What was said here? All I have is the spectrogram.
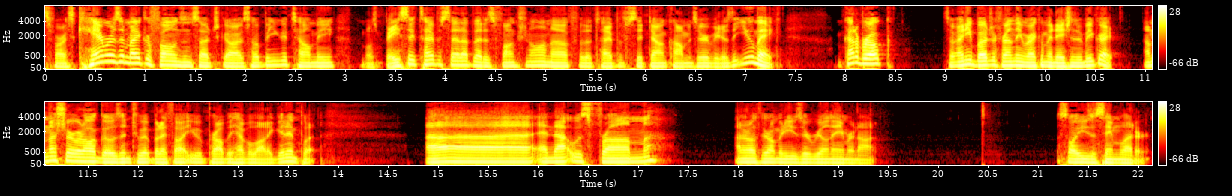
As far as cameras and microphones and such go, I was hoping you could tell me the most basic type of setup that is functional enough for the type of sit down commentary videos that you make. I'm kind of broke, so any budget friendly recommendations would be great. I'm not sure what all goes into it, but I thought you would probably have a lot of good input. Uh, and that was from, I don't know if they want me to use their real name or not. So I'll use the same letter.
